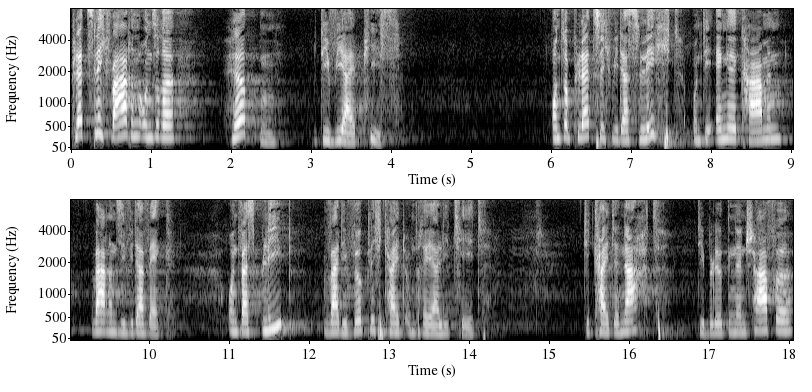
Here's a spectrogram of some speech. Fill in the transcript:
Plötzlich waren unsere Hirten die VIPs. Und so plötzlich, wie das Licht und die Engel kamen, waren sie wieder weg. Und was blieb, war die Wirklichkeit und Realität. Die kalte Nacht, die blökenden Schafe,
